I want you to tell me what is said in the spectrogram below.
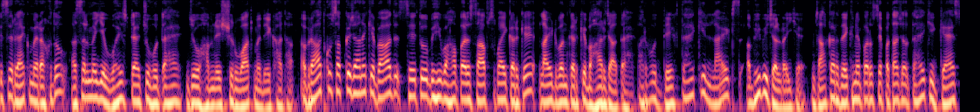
इसे रैक में रख दो। असल में ये वही स्टैचू होता है जो हमने शुरुआत में देखा था। अब रात को सबके जाने के बाद सेतु भी वहाँ पर साफ़ सफ़ाई करके लाइट बंद करके बाहर जाता है। पर वो देखता है की लाइट अभी भी जल रही है। जाकर देखने पर उसे पता चलता है की गैस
